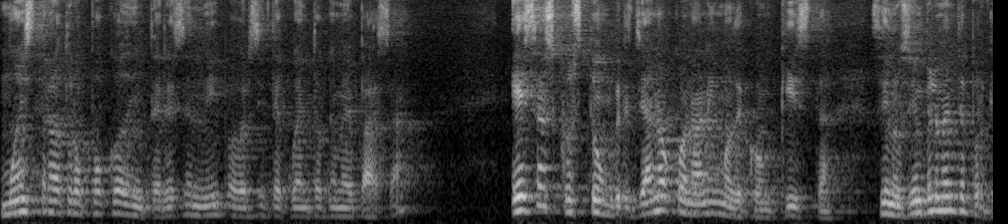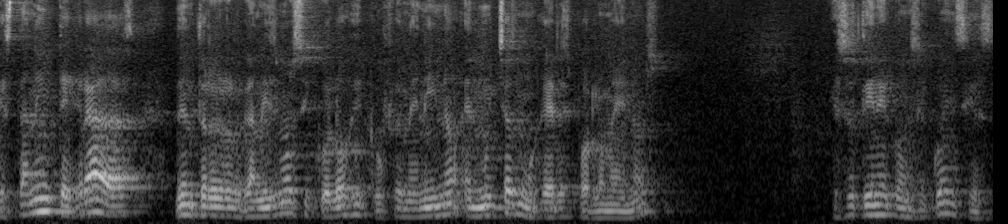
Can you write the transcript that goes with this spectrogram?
muestra otro poco de interés en mí para ver si te cuento qué me pasa. Esas costumbres, ya no con ánimo de conquista, sino simplemente porque están integradas dentro del organismo psicológico femenino, en muchas mujeres por lo menos, eso tiene consecuencias,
